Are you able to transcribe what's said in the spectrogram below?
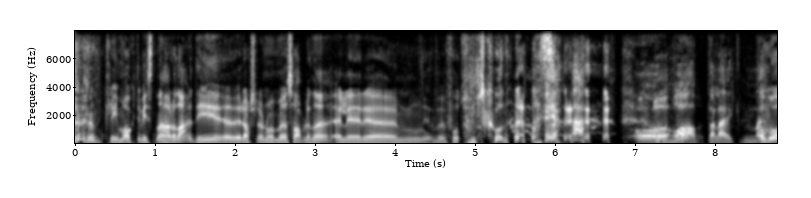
klimaaktivistene her og der, de rasler nå med sablene, eller uh, fotformskoene. altså. Og, Og- og- mattallerkenene. Og nå,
